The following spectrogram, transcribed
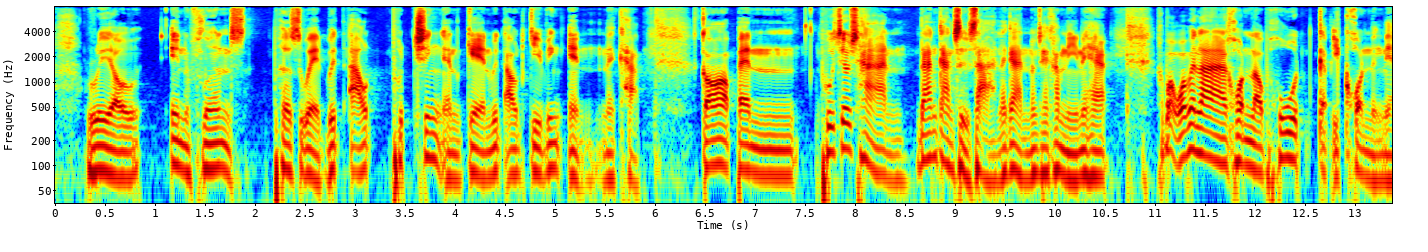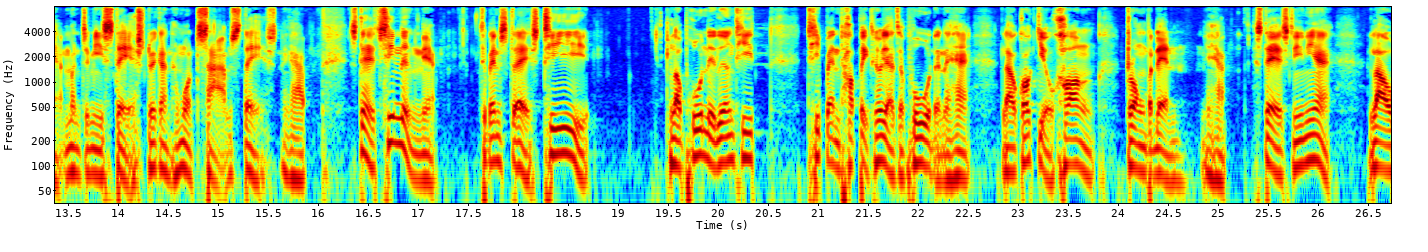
real influence persuade without pushing and gain without giving in นะครับก็เป็นผู้เชี่ยวชาญด้านการสื่อสารแล้วกันต้องใช้คำนี้นะฮะเขาบอกว่าเวลาคนเราพูดกับอีกคนหนึ่งเนี่ยมันจะมี stage ด้วยกันทั้งหมด3 stage นะครับ stage ที่1เนี่ยจะเป็น stage ที่ เราพูดในเรื่องที่ที่เป็น topic ที่เราอยากจะพูดนะฮะแล้วก็เกี่ยวข้องตรงประเด็นนะครับ stage นี้เนี่ยเรา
